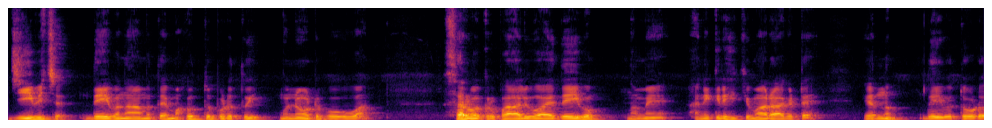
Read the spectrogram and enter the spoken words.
ജീവിച്ച് ദൈവനാമത്തെ മഹത്വപ്പെടുത്തി മുന്നോട്ട് പോകുവാൻ സർവകൃപാലുവായ ദൈവം നമ്മെ അനുഗ്രഹിക്കുമാറാകട്ടെ എന്നും ദൈവത്തോട്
